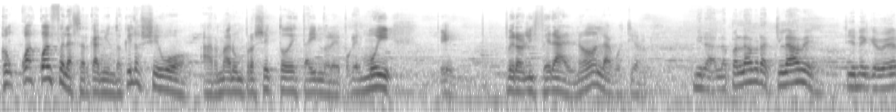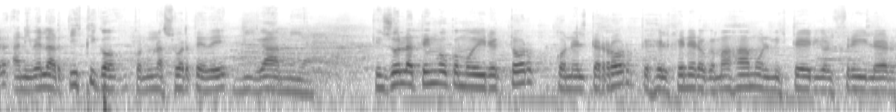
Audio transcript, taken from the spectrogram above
¿cuál, cuál fue el acercamiento? ¿Qué los llevó a armar un proyecto de esta índole? Porque es muy eh, proliferal, ¿no? La cuestión. Mira, la palabra clave tiene que ver a nivel artístico con una suerte de bigamia. que yo la tengo como director con el terror, que es el género que más amo, el misterio, el thriller.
